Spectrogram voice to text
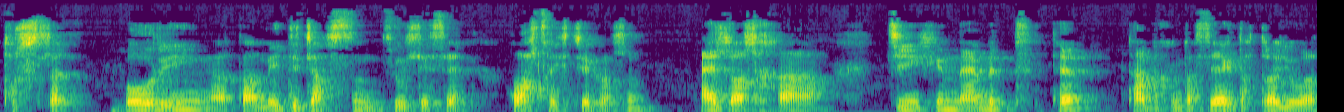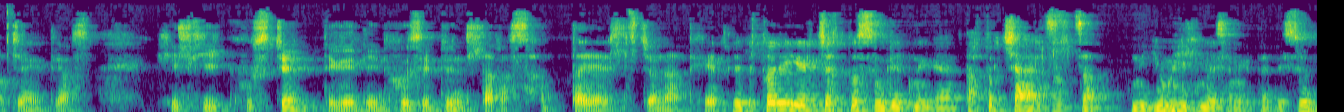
туршлага өөрийн одоо мэдэж авсан зүйлээсээ хуваалцах хичээх болно. Аль болох жинхэнэ амьд те та бүхэнд бас яг дотроо юу бодож байгаа гэдгийг бас хэлхийг хүсэж байна. Тэгээд энэ хөө сэдвийн талаар бас хамтдаа ярилцж байна. Тэгэхээр Тэгээ битүүрийг ярьж байхад бас ингээд нэг дотор чаа алзалзаад нэг юм хэлмээ санагдаад эсвэл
